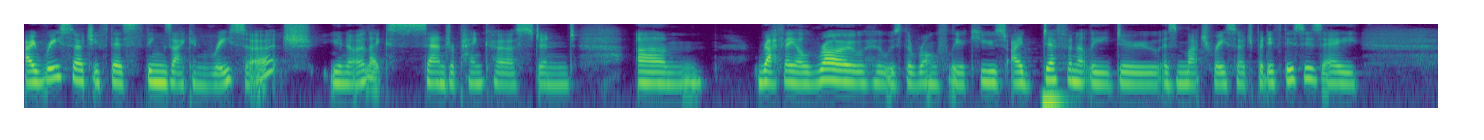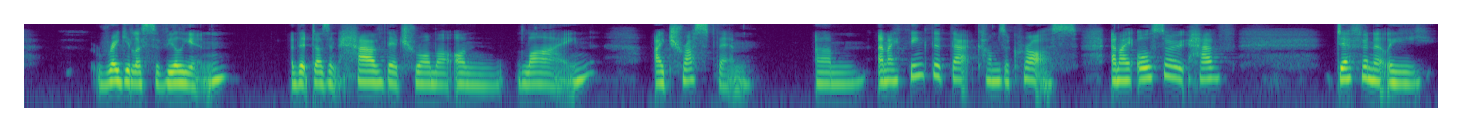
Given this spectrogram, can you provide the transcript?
I research if there's things I can research, you know, like Sandra Pankhurst and um, Raphael Rowe, who was the wrongfully accused. I definitely do as much research. But if this is a regular civilian that doesn't have their trauma online, I trust them. Um, and I think that that comes across. And I also have definitely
